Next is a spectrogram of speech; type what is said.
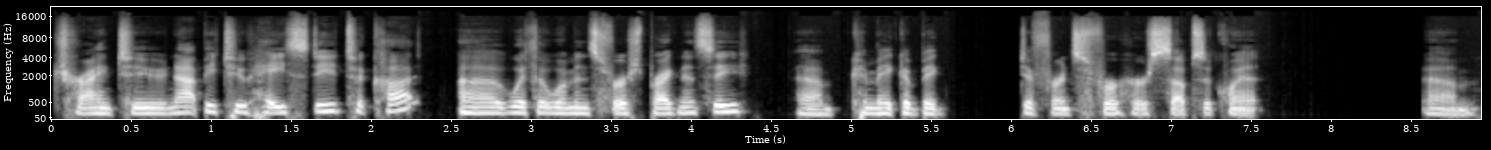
trying to not be too hasty to cut uh, with a woman's first pregnancy um, can make a big difference for her subsequent, um,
